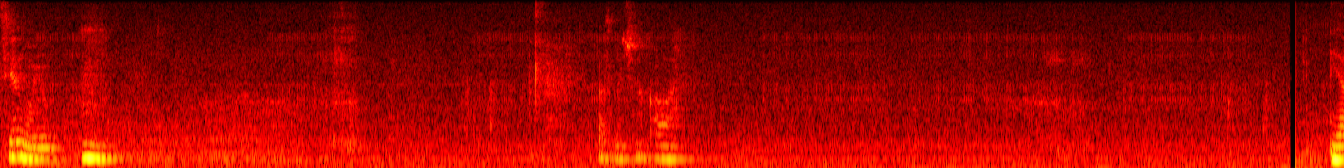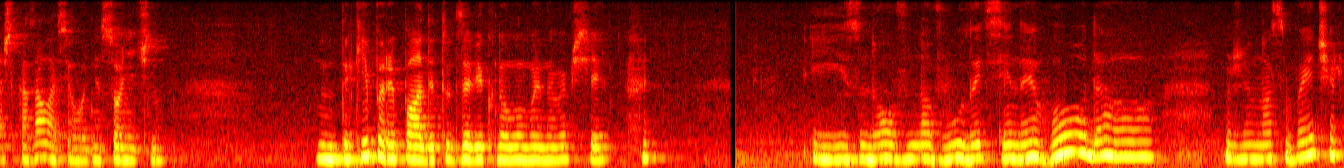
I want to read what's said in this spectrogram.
Ціную. Така смачна кава. Я ж сказала сьогодні сонячно. Ну, такі перепади тут за вікном у мене взагалі. І знов на вулиці негода. Вже у нас вечір.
